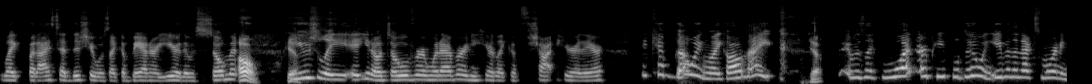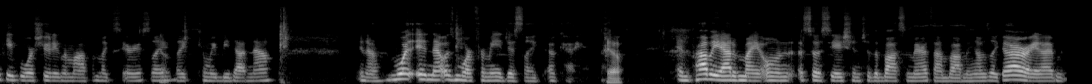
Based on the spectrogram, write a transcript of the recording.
Like, but I said this year was like a banner year. There was so many. Oh, yeah. Usually, it, you know, it's over and whatever, and you hear like a shot here or there. It kept going like all night. yeah It was like, what are people doing? Even the next morning, people were shooting them off. I'm like, seriously? Yeah. Like, can we be done now? You know, more, and that was more for me, just like, okay. Yeah. And probably out of my own association to the Boston Marathon bombing, I was like, all right, I'm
